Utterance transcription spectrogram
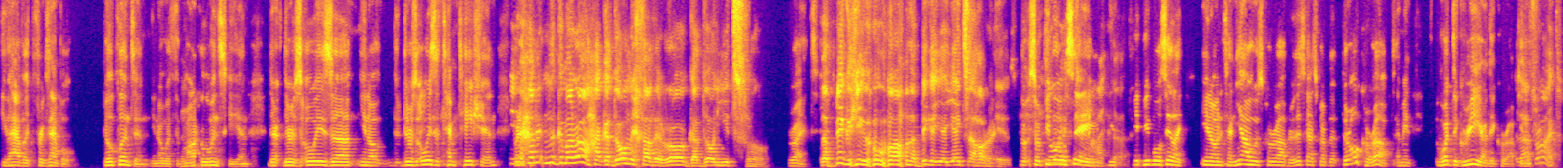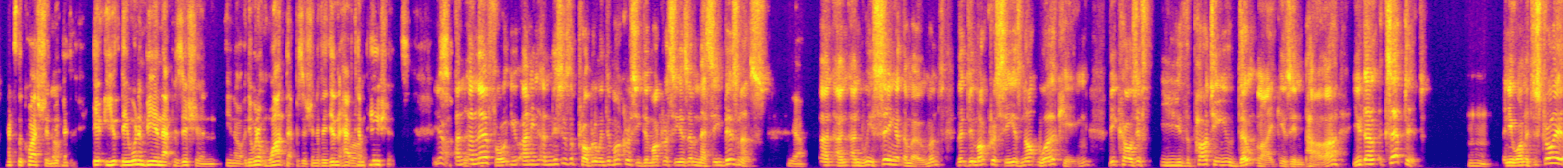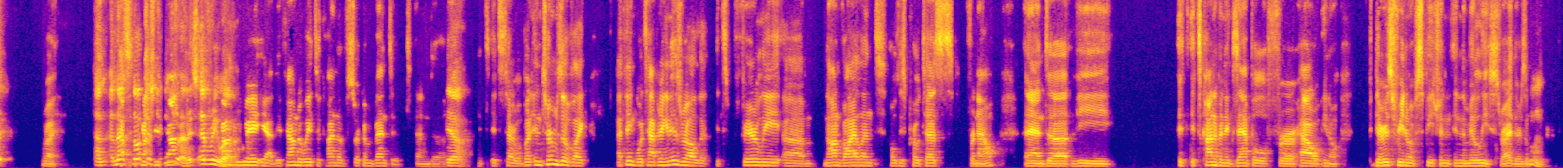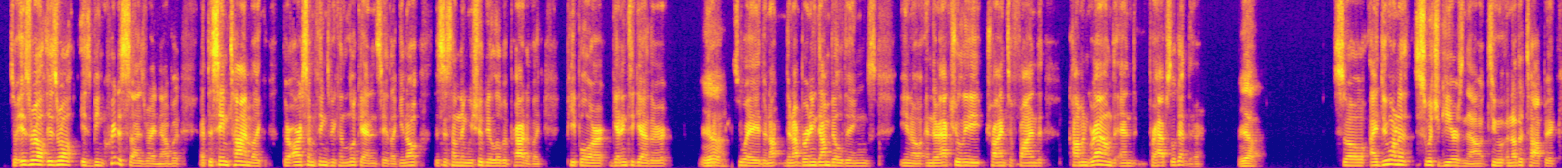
you have like for example Bill Clinton, you know, with mm-hmm. Monica Lewinsky, and there, there's always, uh, you know, there's always a temptation. You had it in the Gemara, Hagadol mechavero, gadol yitzro. Right. The bigger you are, the bigger your Yetzirah is. So, so people will say, like people will say, like, you know, Netanyahu's corrupt or this guy's corrupt. They're all corrupt. I mean, what degree are they corrupt? That's you know? right. That's the question yeah. because it, you, they wouldn't be in that position. You know, they wouldn't want that position if they didn't have right. temptations. Yeah, and, and therefore you I mean, and this is the problem with democracy. Democracy is a messy business. Yeah. And, and and we're seeing at the moment that democracy is not working because if you, the party you don't like is in power, you don't accept it, mm-hmm. and you want to destroy it. Right. And and that's not just in Israel; it's everywhere. Way, yeah, they found a way to kind of circumvent it, and uh, yeah, it's it's terrible. But in terms of like I think what's happening in Israel that it's fairly um, nonviolent, all these protests for now, and uh, the it, it's kind of an example for how you know there is freedom of speech in, in the Middle East, right? There's a hmm. so Israel Israel is being criticized right now, but at the same time, like there are some things we can look at and say, like you know, this is something we should be a little bit proud of. Like people are getting together yeah way they're not they're not burning down buildings you know and they're actually trying to find common ground and perhaps they'll get there yeah so i do want to switch gears now to another topic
